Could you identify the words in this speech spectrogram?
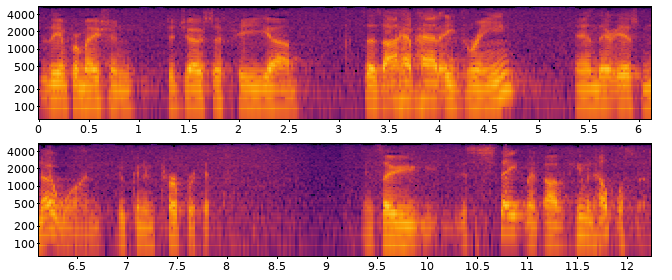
the information to Joseph. He um, says, I have had a dream, and there is no one who can interpret it. And so it's a statement of human helplessness.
